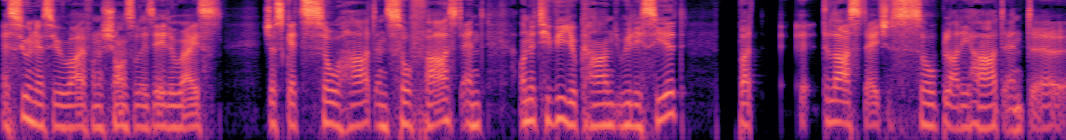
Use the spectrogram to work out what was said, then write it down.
as soon as you arrive on the Champs Elysees, the race just gets so hard and so fast. And on the TV you can't really see it, but uh, the last stage is so bloody hard. And uh,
